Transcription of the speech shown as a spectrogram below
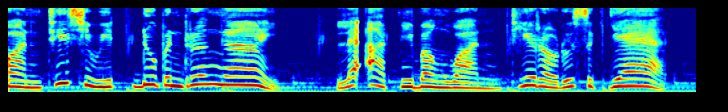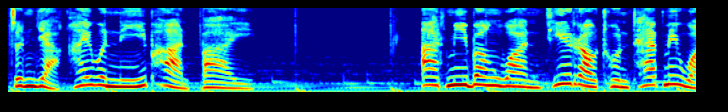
วันที่ชีวิตดูเป็นเรื่องง่าย และอาจมีบางวันที่เรารู้สึกแย่จนอยากให้วันนี้ผ่านไป อาจมีบางวันที่เราทนแทบไม่ไหว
